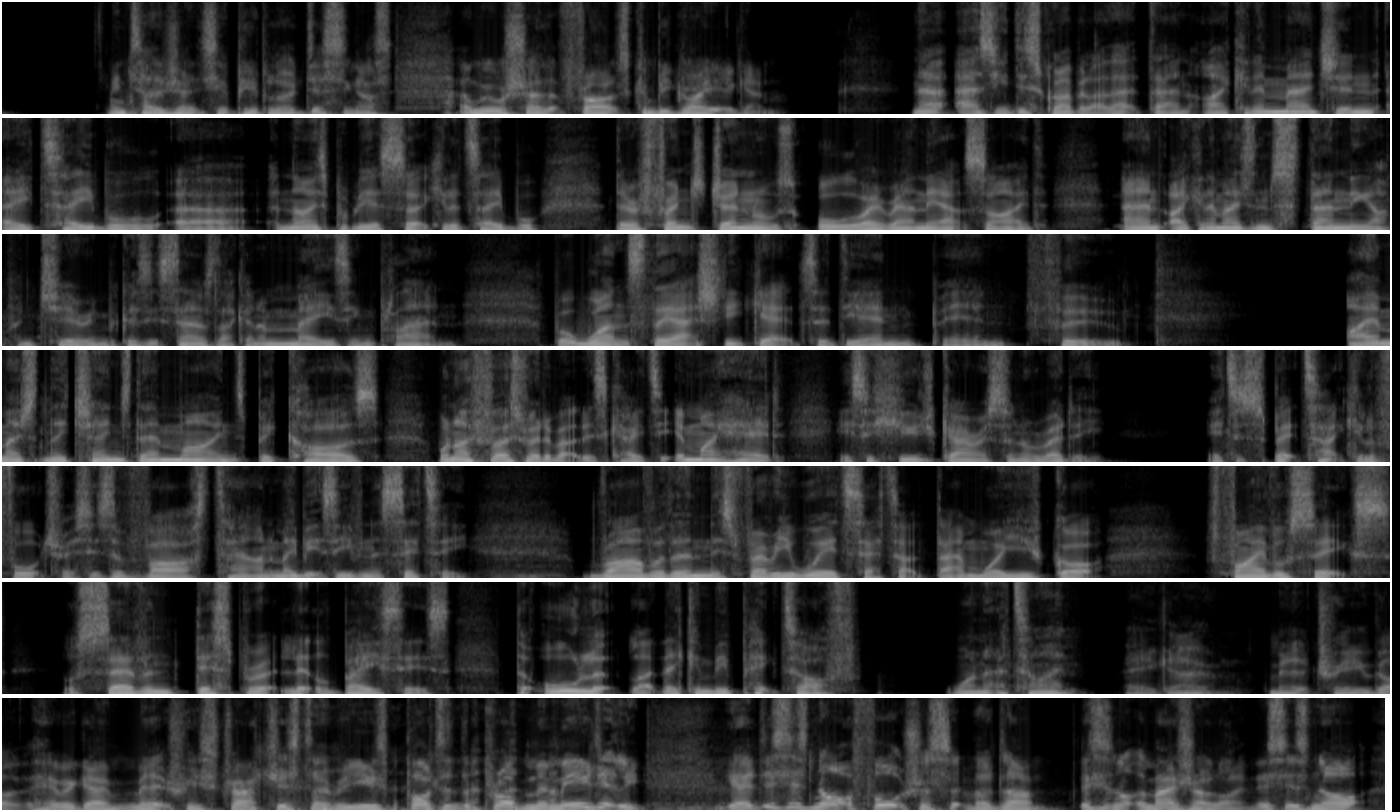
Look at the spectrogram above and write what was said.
intelligentsia people who are dissing us, and we will show that France can be great again. Now, as you describe it like that, Dan, I can imagine a table, uh, a nice, probably a circular table. There are French generals all the way around the outside, and I can imagine them standing up and cheering because it sounds like an amazing plan. But once they actually get to Dien Bien Phu, I imagine they changed their minds because when I first read about this, Katie, in my head, it's a huge garrison already. It's a spectacular fortress. It's a vast town. Maybe it's even a city. Rather than this very weird setup, Dan, where you've got five or six or seven disparate little bases that all look like they can be picked off one at a time. There you go. Military. We've got here we go. Military strategist over. You spotted the problem immediately. Yeah, this is not a fortress at Verdun. This is not the Maginot Line. This is not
